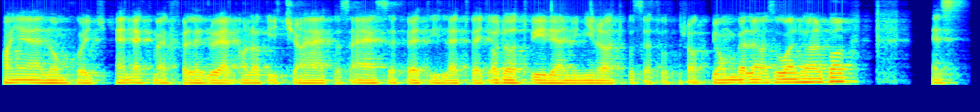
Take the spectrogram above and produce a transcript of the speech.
ajánlom, hogy ennek megfelelően alakítsa át az ASF-et, illetve egy adatvédelmi nyilatkozatot rakjon bele az oldalba. Ez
